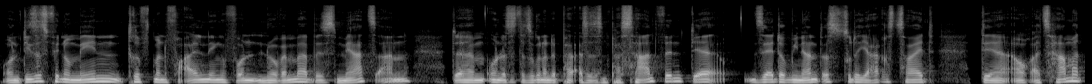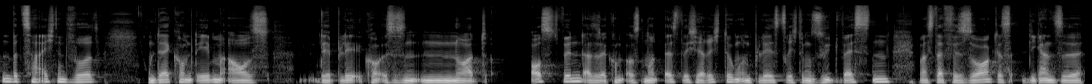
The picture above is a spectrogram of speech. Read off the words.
Und dieses Phänomen trifft man vor allen Dingen von November bis März an. Ähm, und das ist der sogenannte, also das ist ein Passatwind, der sehr dominant ist zu der Jahreszeit, der auch als Hammerton bezeichnet wird. Und der kommt eben aus, der es ist ein Nordostwind, also der kommt aus nordöstlicher Richtung und bläst Richtung Südwesten, was dafür sorgt, dass die ganze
